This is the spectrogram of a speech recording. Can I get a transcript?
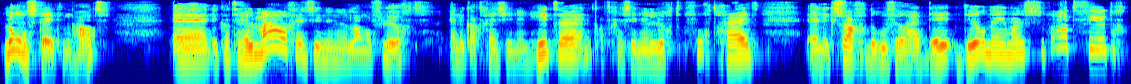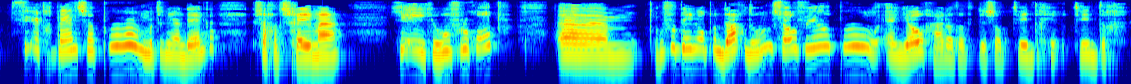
longontsteking had. En ik had helemaal geen zin in een lange vlucht. En ik had geen zin in hitte. En ik had geen zin in luchtvochtigheid. En ik zag de hoeveelheid de deelnemers. Wat, 40, 40 mensen. Poeh, moet er niet aan denken. Ik zag het schema. Jeetje, hoe vroeg op? Um, hoeveel dingen op een dag doen? Zoveel? Poeh. En yoga, dat had ik dus al 20, 20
